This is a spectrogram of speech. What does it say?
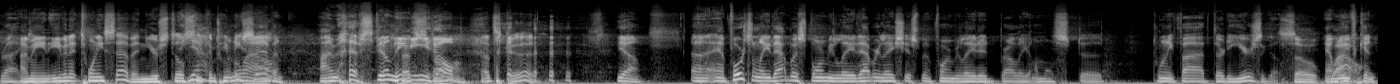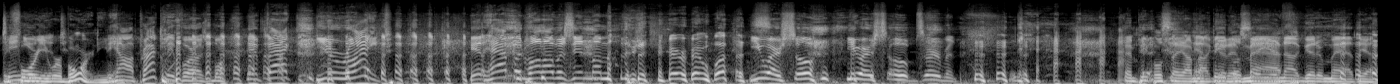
Right. I mean, even at 27, you're still yeah, seeking people 27. out. I'm still needing that's help. That's good. yeah. Uh, and fortunately, that was formulated, that relationship's been formulated probably almost uh, 25, 30 years ago. So, and wow, we've continued before you it. were born. Even. Yeah, practically before I was born. In fact, you're right. It happened while I was in my mother's. There it was. You are so you are so observant. and people say I'm and not good at math. People say. You're not good at math. Yeah.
